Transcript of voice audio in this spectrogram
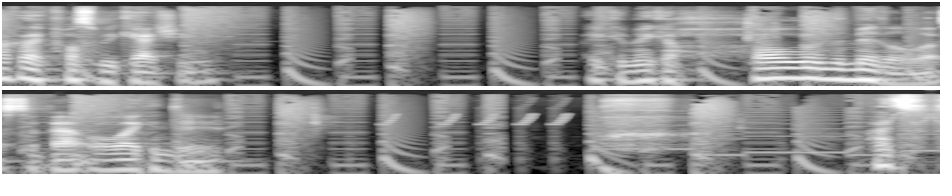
How can I possibly catch you? I can make a hole in the middle, that's about all I can do. what?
